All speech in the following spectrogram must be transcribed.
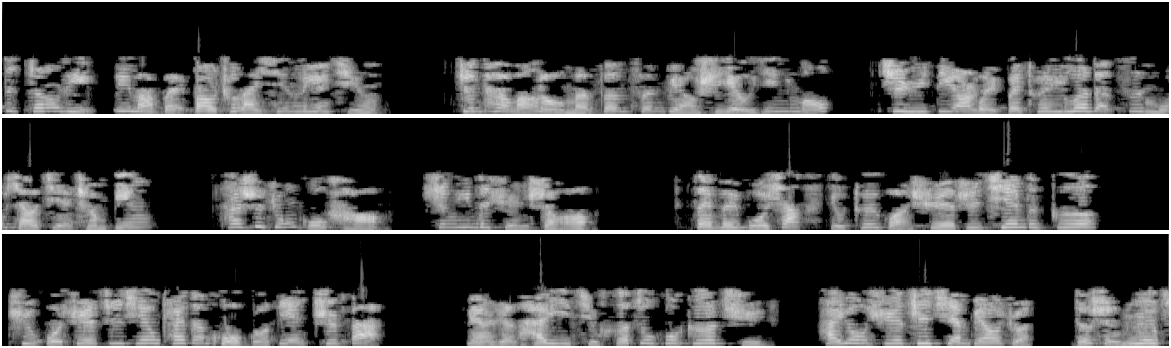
的张丽立马被爆出来新恋情，侦探网友们纷纷表示有阴谋。至于第二位被推论的字母小姐陈冰，她是中国好声音的选手，在微博上有推广薛之谦的歌，去过薛之谦开的火锅店吃饭，两人还一起合作过歌曲，还用薛之谦标准。的省略体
